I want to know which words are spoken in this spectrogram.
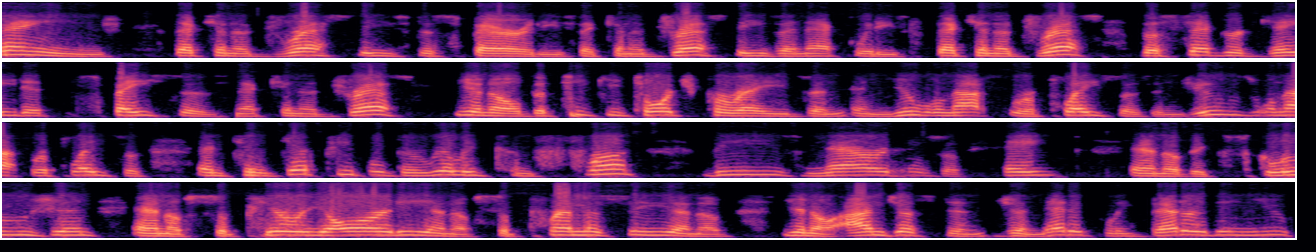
change that can address these disparities, that can address these inequities, that can address the segregated spaces, that can address, you know, the tiki torch parades and, and you will not replace us and Jews will not replace us, and can get people to really confront these narratives of hate and of exclusion and of superiority and of supremacy and of, you know, I'm just genetically better than you.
